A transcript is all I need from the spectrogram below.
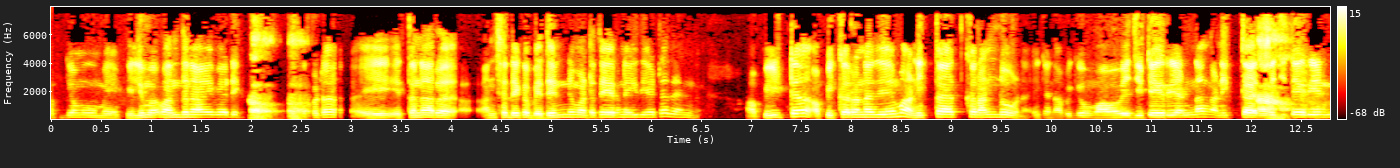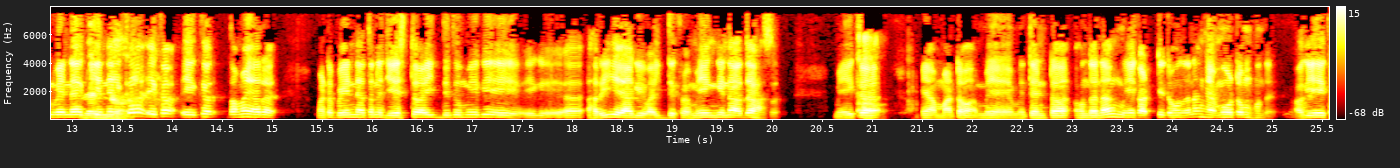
අපි ගමු මේ පිළිම වන්දනාවේ වැඩේ. ඔව්. ඒ එතන අර අංශ දෙක බෙදෙන්නේ මට තේරෙන විදිහට දැන් අපිට අපි කරන දේම අනිත් අයත් කරන්න ඕන. ඒ කියන්නේ අපි කියමු මම වෙජිටේරියන් නම් අනිත් අයත් වෙජිටේරියන් වෙන කියන එක ඒක ඒක තමයි අර මට පේන්නේ අතන ජේෂ්ඨ වෛද්‍යතුමියගේ හරිය එයාගේ වෛද්‍ය ක්‍රමයෙන් එන අදහස. මේක මෙයා මට මේ මෙතෙන්ට හොඳ නම් මේ කට්ටියට හොඳ නම් හැමෝටම හොඳයි. වගේ ඒක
